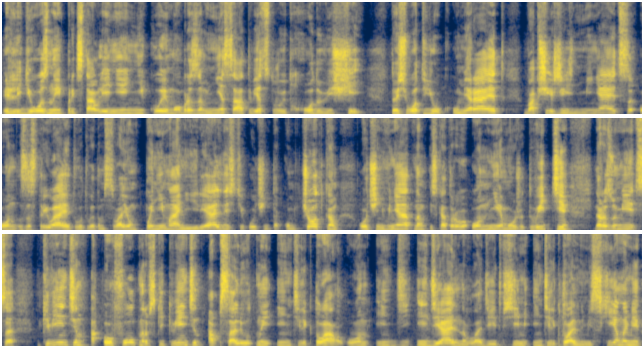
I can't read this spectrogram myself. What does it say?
религиозные представления никоим образом не соответствуют ходу вещей – то есть вот юг умирает, вообще жизнь меняется, он застревает вот в этом своем понимании реальности, очень таком четком, очень внятном, из которого он не может выйти. Разумеется, Квентин, а, Фолкнеровский Квентин абсолютный интеллектуал. Он иде, идеально владеет всеми интеллектуальными схемами,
